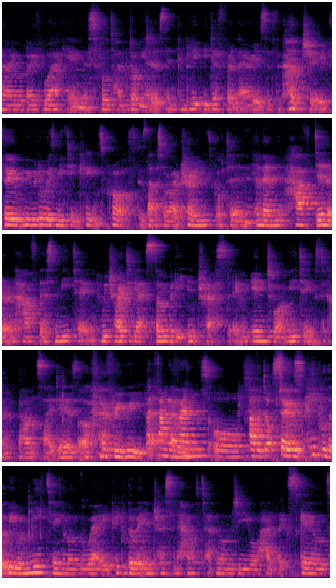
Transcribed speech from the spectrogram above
and I were both working as full time doctors in completely different areas of the country. So we would always meet in King's Cross because that's where our trains got in, and then have dinner and have this meeting. We tried to get somebody interesting into our meetings to kind of bounce ideas off every week. Like family Um, friends or other doctors. So people that we were meeting along the way, people that were interested in health technology or had like scaled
